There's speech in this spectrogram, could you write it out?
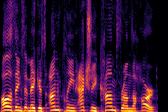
all the things that make us unclean, actually come from the heart.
